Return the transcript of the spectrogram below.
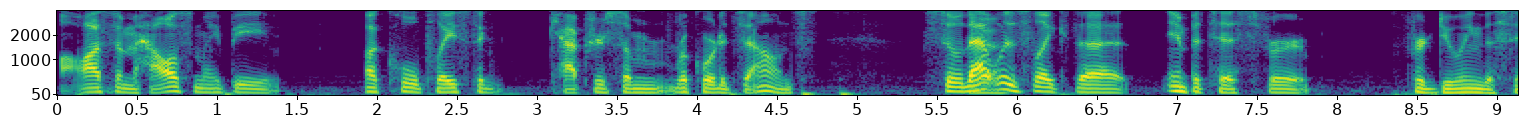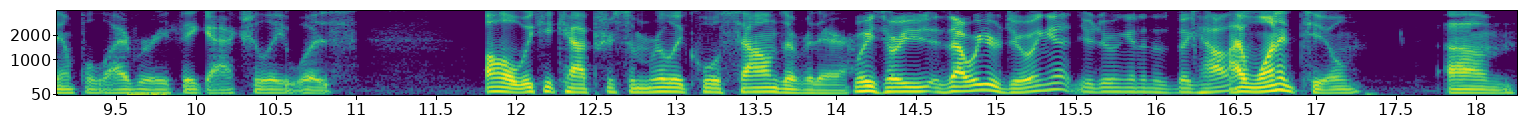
awesome house might be a cool place to capture some recorded sounds. So that Yeah. was like the impetus for for doing the sample library thing actually was oh, we could capture some really cool sounds over there. Wait, so are you? Is that where you're doing it? You're doing it in this big house? I wanted to. Um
